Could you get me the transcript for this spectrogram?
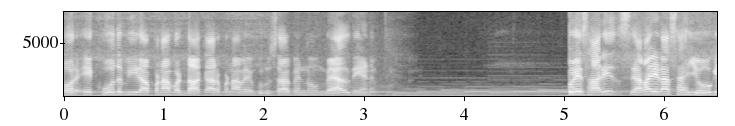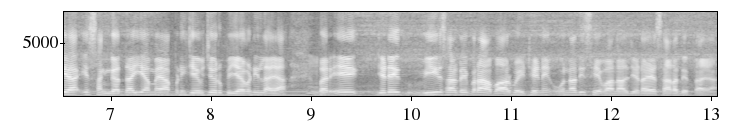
ਔਰ ਇਹ ਖੁਦ ਵੀਰ ਆਪਣਾ ਵੱਡਾ ਘਰ ਬਣਾਵੇ ਗੁਰੂ ਸਾਹਿਬ ਇਹਨੂੰ ਮਹਿਲ ਦੇਣ। ਇਹ ਸਾਰੀ ਸਾਰਾ ਜਿਹੜਾ ਸਹਿਯੋਗ ਆ ਇਹ ਸੰਗਤ ਦਾ ਹੀ ਆ ਮੈਂ ਆਪਣੀ ਜੇਬ 'ਚ ਰੁਪਈਆ ਵੀ ਨਹੀਂ ਲਾਇਆ। ਪਰ ਇਹ ਜਿਹੜੇ ਵੀਰ ਸਾਡੇ ਭਰਾ ਬਾਹਰ ਬੈਠੇ ਨੇ ਉਹਨਾਂ ਦੀ ਸੇਵਾ ਨਾਲ ਜਿਹੜਾ ਇਹ ਸਾਰਾ ਦਿੱਤਾ ਆ।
